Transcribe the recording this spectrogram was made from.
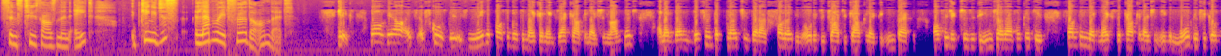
since 2008? Can you just elaborate further on that? Yes. Well, there are, of course, it's never possible to make an exact calculation like this, and I've done different approaches that I've followed in order to try to calculate the impact of electricity in South Africa to something that makes the calculation even more difficult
